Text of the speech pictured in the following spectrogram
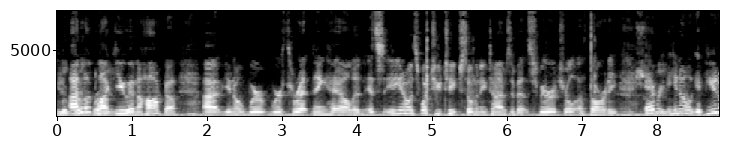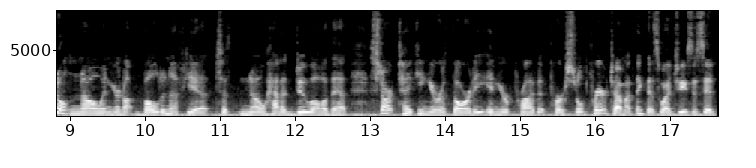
look I look like you in a haka. Uh, you know, we're we're threatening hell, and it's you know it's what you teach so many times about spiritual authority. Every you know, if you don't know and you're not bold enough yet to know how to do all of that, start taking your authority in your private, personal prayer time. I think that's why Jesus said.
